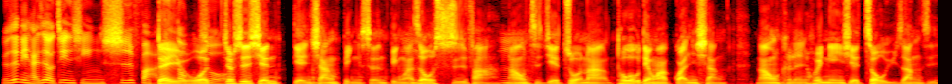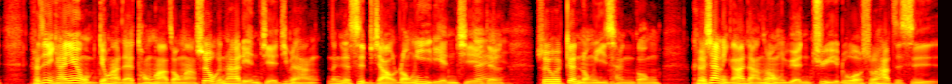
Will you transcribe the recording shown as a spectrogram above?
可是你还是有进行施法的对我就是先点香丙神，丙完之后施法，嗯然后直接做。那透过电话观想，然后可能会念一些咒语这样子。可是你看，因为我们电话在通话中嘛，所以我跟他连接基本上那个是比较容易连接的对，所以会更容易成功。可是像你刚刚讲这种远距，如果说他只是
